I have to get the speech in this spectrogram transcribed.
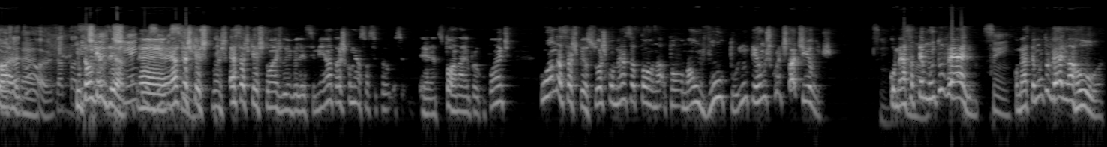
pré-história. tô, já tô Então, E quer tinha- dizer, tinha, é, essas, questões, essas questões do envelhecimento elas começam a se, é, se tornarem preocupantes quando essas pessoas começam a tornar- tomar um vulto em termos quantitativos. Sim. Começa a ter Uhum. muito velho, Sim. começa a ter muito velho na rua.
